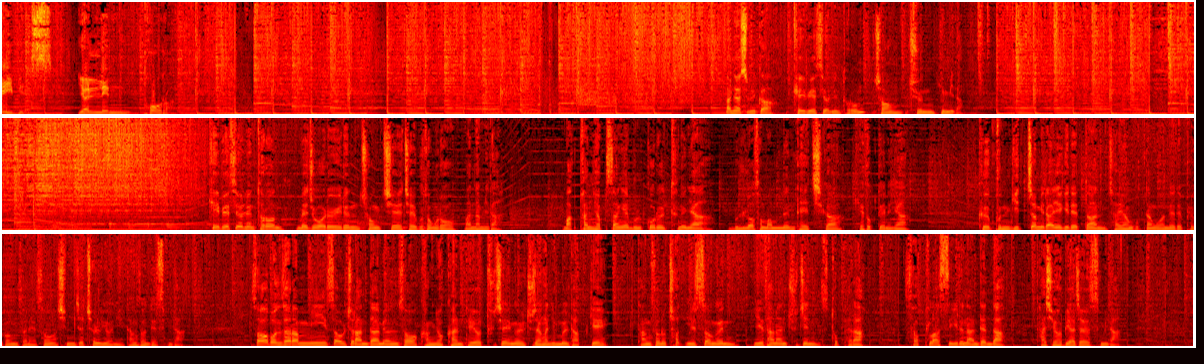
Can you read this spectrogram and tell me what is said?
KBS 열린 토론 안녕하십니까. KBS 열린 토론 정준희입니다. KBS 열린 토론 매주 월요일은 정치의 재구성으로 만납니다. 막판 협상에 물꼬를 트느냐, 물러섬 없는 대치가 계속되느냐, 그 분기점이라 얘기됐던 자유한국당 원내대표 경선에서 심재철 의원이 당선됐습니다. 싸워본 사람이 싸울 줄 안다면서 강력한 대여 투쟁을 주장한 인물답게 당선 후 첫 일성은 예산안 추진 스톱해라. 4 플러스 1은 안 된다. 다시 협의하자였습니다.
